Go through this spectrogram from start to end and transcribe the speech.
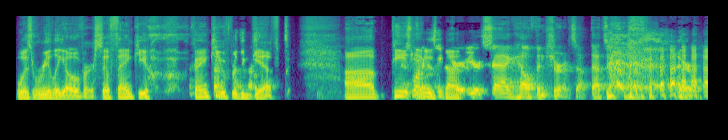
was really over. So thank you, thank you for the gift. Uh, Pete, just want to is, keep uh, your, your SAG health insurance up. That's, that's terrible.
